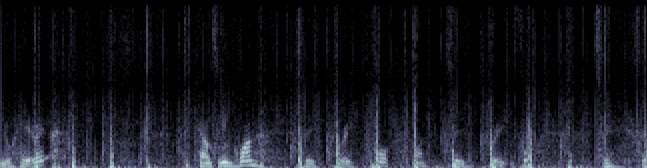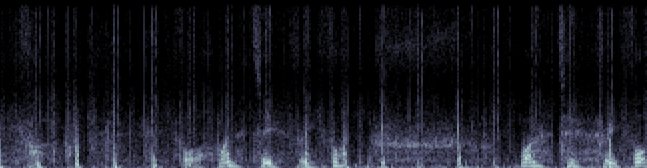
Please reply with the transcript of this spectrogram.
You'll hear it. Counting one, two, three, four. One, two, three, four. Two, three, four. Four. One, two, three, four. One, two, three, four.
